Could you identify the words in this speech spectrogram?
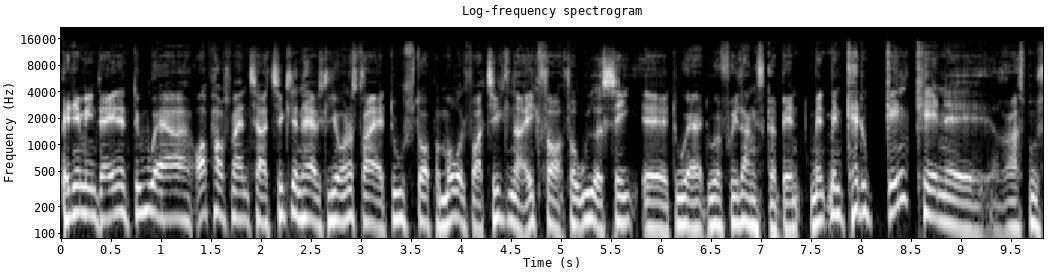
Benjamin Dane, du er ophavsmand til artiklen her. Vi skal lige understrege, at du står på mål for artiklen og ikke for, for ud at se. Øh, du er, du er freelance-skribent. Men, men kan du genkende Rasmus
